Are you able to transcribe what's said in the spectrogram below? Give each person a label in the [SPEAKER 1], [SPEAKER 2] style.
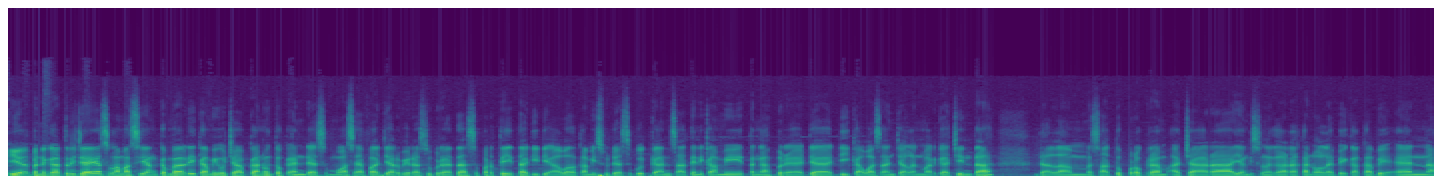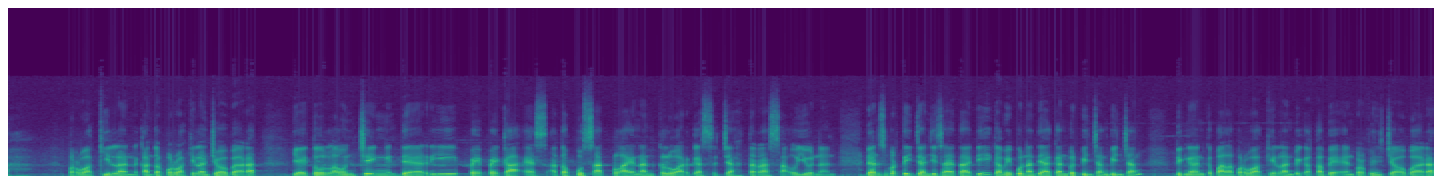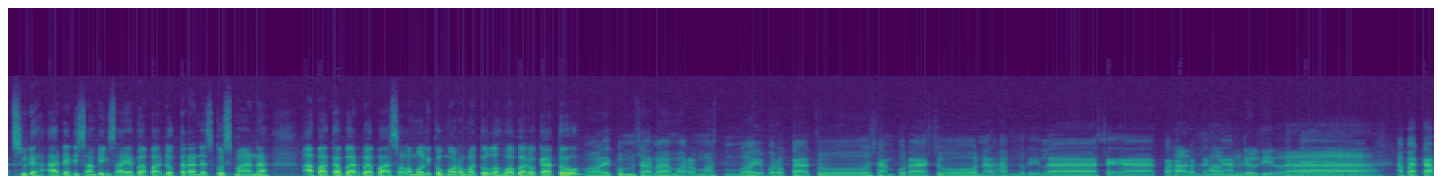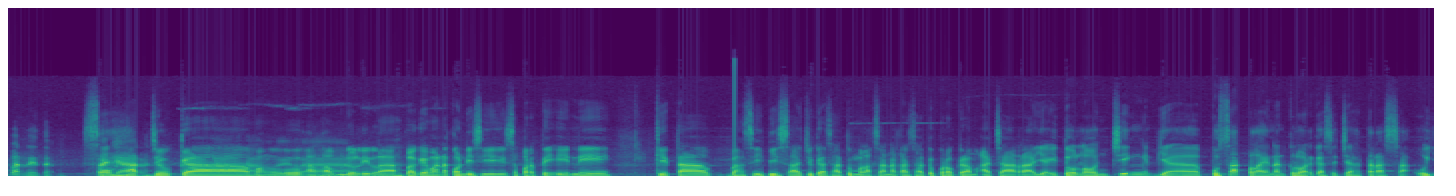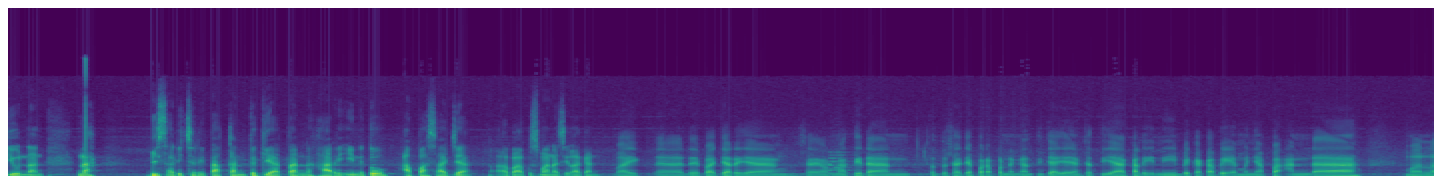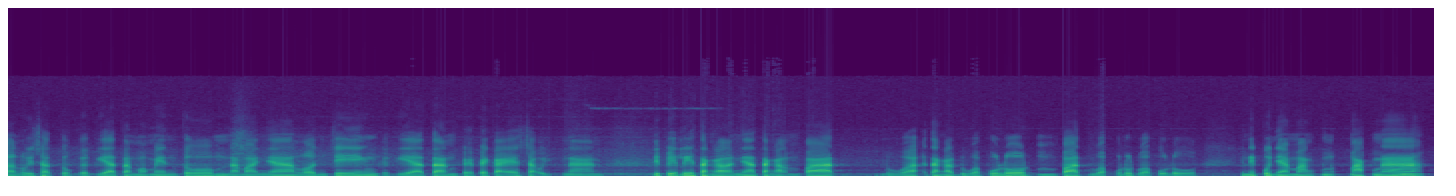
[SPEAKER 1] Iya, pendengar Trijaya selamat siang kembali kami ucapkan untuk Anda semua. Saya Fajar Wira Subrata. Seperti tadi di awal kami sudah sebutkan, saat ini kami tengah berada di kawasan Jalan Marga Cinta dalam satu program acara yang diselenggarakan oleh BKKBN perwakilan kantor perwakilan Jawa Barat yaitu launching dari PPKS atau Pusat Pelayanan Keluarga Sejahtera Sauyunan. Dan seperti janji saya tadi, kami pun nanti akan berbincang-bincang dengan Kepala Perwakilan BKKBN Provinsi Jawa Barat. Sudah ada di samping saya Bapak Dr. Andes Kusmana. Apa kabar Bapak? Assalamualaikum warahmatullahi wabarakatuh.
[SPEAKER 2] Waalaikumsalam warahmatullahi wabarakatuh. Sampurasun, alhamdulillah sehat para pendengar.
[SPEAKER 1] Alhamdulillah.
[SPEAKER 2] Apa kabar?
[SPEAKER 1] Sehat juga, Mang Uu. Alhamdulillah. Bagaimana kondisi seperti ini? Kita masih bisa juga satu melaksanakan satu program acara yaitu launching dia Pusat Pelayanan Keluarga Sejahtera Sauyunan. Nah, bisa diceritakan kegiatan hari ini tuh apa saja? Pak Kusmana silakan.
[SPEAKER 2] Baik, eh, dari Pajar yang saya hormati dan tentu saja para pendengar Tijaya yang setia, kali ini BKKBM menyapa Anda melalui satu kegiatan momentum namanya launching kegiatan PPKS Saujinan. Dipilih tanggalnya tanggal 4, 2, tanggal 20, 4, 20, 20. Ini punya makna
